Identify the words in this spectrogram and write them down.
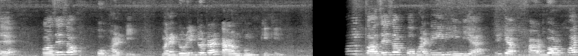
যে কজেজ অফ পভাৰ্টি মানে দৰিদ্ৰতাৰ কাৰণসমূহ কি কি। Causes of poverty in India এতিয়া ভাৰতবৰ্ষত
